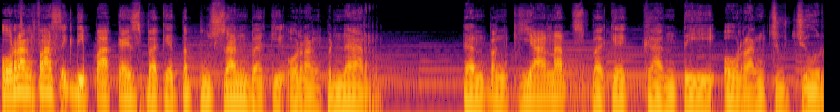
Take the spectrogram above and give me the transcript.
Orang fasik dipakai sebagai tebusan bagi orang benar Dan pengkhianat sebagai ganti orang jujur.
